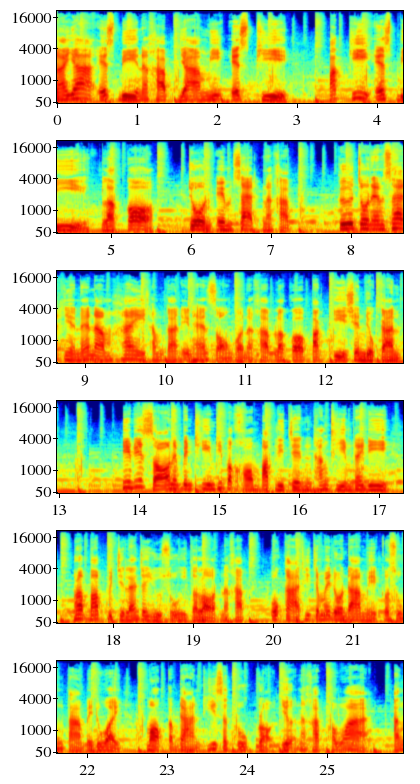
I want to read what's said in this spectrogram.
นายา SB นะครับยามิ SP ปักกี้ SB แล้วก็โจน MZ นะครับ คือโจน MZ เนี่ยแนะนำให้ทำการ Enhance 2 ก่อนนะครับ แล้วก็ปักกี้เช่นเดียวกัน ทีมที่2เนี่ยเป็นทีมที่ประคองบัฟรีเจนทั้งทีมได้ดี เพราะบัฟวิจิแลนจะอยู่สูงอยู่ตลอดนะครับ โอกาสที่จะไม่โดนดาเมจก็สูงตามไปด้วย เหมาะกับด่านที่ศัตรูเกราะเยอะนะครับ เพราะว่าทั้ง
